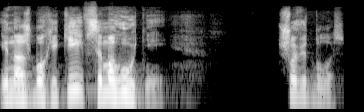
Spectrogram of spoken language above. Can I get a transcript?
і наш Бог який всемогутній. Що відбулося?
